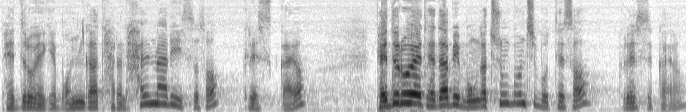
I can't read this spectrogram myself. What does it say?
베드로에게 뭔가 다른 할 말이 있어서 그랬을까요? 베드로의 대답이 뭔가 충분치 못해서 그랬을까요?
